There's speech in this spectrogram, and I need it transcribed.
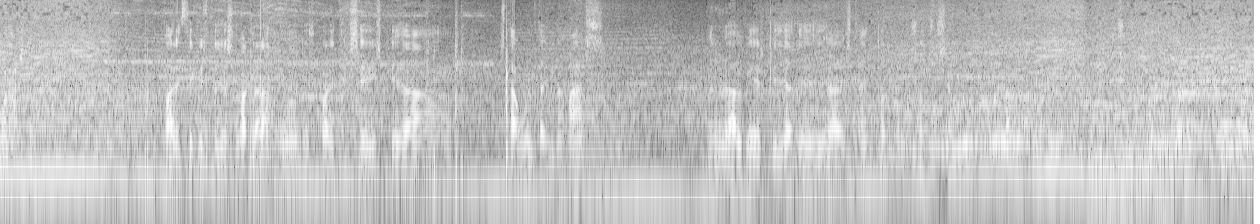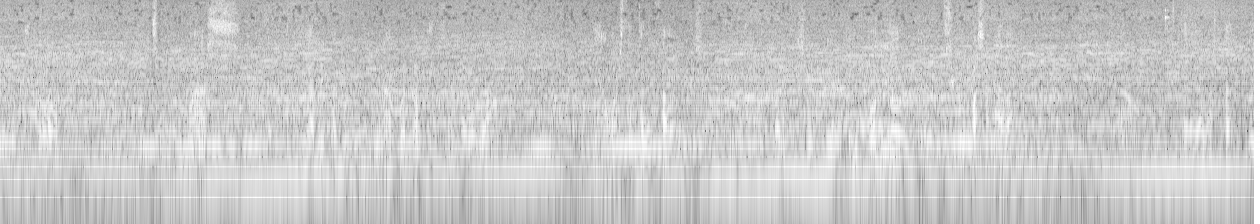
Bueno, parece que esto ya se va aclarando. 2.46, queda esta vuelta y una más. Manuel Alves, que ya, te- está en torno a los 8 segundos. Arantero, le gustó segundo más. Y arriba con una cuarta posición, la verdad. Ya bastante alejado del podio, pero si no pasa nada, no, está ya bastante,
